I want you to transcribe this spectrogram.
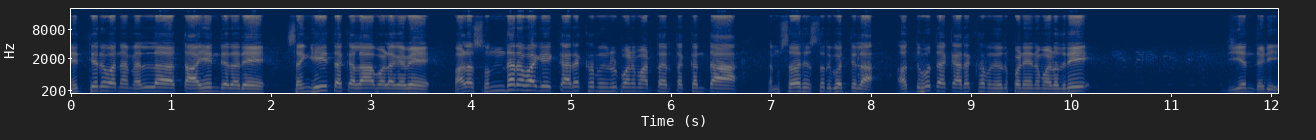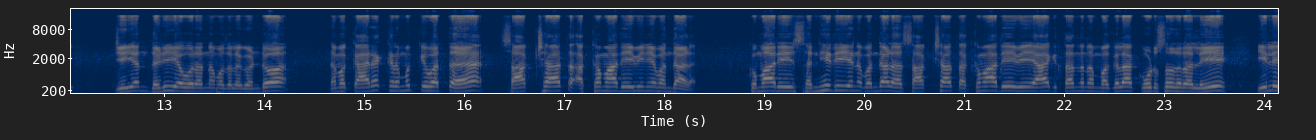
ನಿಂತಿರುವ ನಮ್ಮೆಲ್ಲ ತಾಯಂದಿರರೇ, ಸಂಗೀತ ಕಲಾ ಬಳಗವೇ ಭಾಳ ಸುಂದರವಾಗಿ ಕಾರ್ಯಕ್ರಮ ನಿರೂಪಣೆ ಮಾಡ್ತಾ ಇರ್ತಕ್ಕಂಥ ನಮ್ಮ ಸರ್ ಹೆಸರು ಗೊತ್ತಿಲ್ಲ. ಅದ್ಭುತ ಕಾರ್ಯಕ್ರಮ ನಿರೂಪಣೆಯನ್ನು ಮಾಡಿದ್ರಿ. G N Dadi. G N Dadi ಅವರನ್ನು ಮೊದಲುಗೊಂಡು ನಮ್ಮ ಕಾರ್ಯಕ್ರಮಕ್ಕೆ ಇವತ್ತು ಸಾಕ್ಷಾತ್ ಅಕ್ಕಮಾದೇವಿನೇ ಬಂದಾಳೆ. ಕುಮಾರಿ ಸನ್ನಿಧಿಯನ್ನು ಬಂದಾಳ. ಸಾಕ್ಷಾತ್ ಅಕ್ಕಮಾದೇವಿಯಾಗಿ ತಂದು ನಮ್ಮ ಮಗಲ ಕೂಡಿಸೋದ್ರಲ್ಲಿ ಇಲ್ಲಿ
